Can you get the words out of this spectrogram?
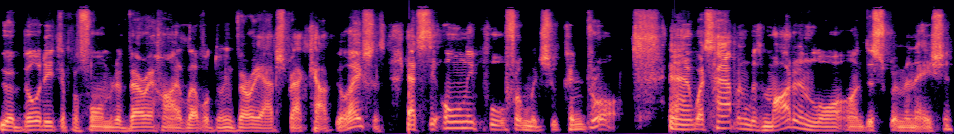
your ability to perform at a very high level doing very abstract calculations. That's the only pool from which you can draw. And what's happened with modern law on discrimination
